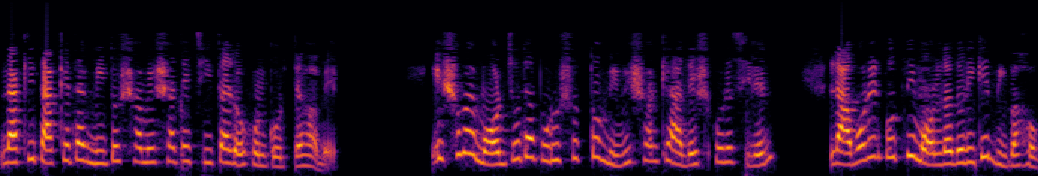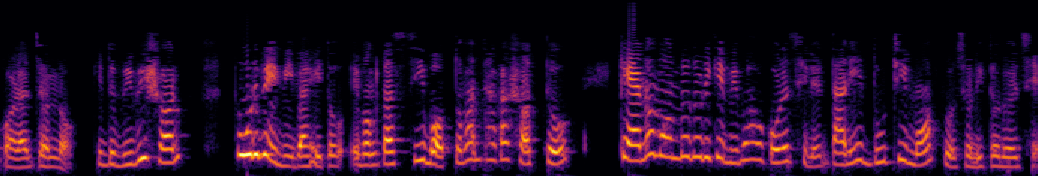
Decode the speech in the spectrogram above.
নাকি তাকে তার মৃত স্বামীর সাথে চিতারোহণ করতে হবে? এ সময় মর্যাদা পুরুষোত্তম বিভীষণকে আদেশ করেছিলেন রাবণের পত্নী মন্দাদরীকে বিবাহ করার জন্য। কিন্তু বিভীষণ পূর্বেই বিবাহিত এবং তার স্ত্রী বর্তমান থাকা সত্ত্বেও কেন মন্দোদরীকে বিবাহ করেছিলেন তা নিয়ে দুটি মত প্রচলিত রয়েছে।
